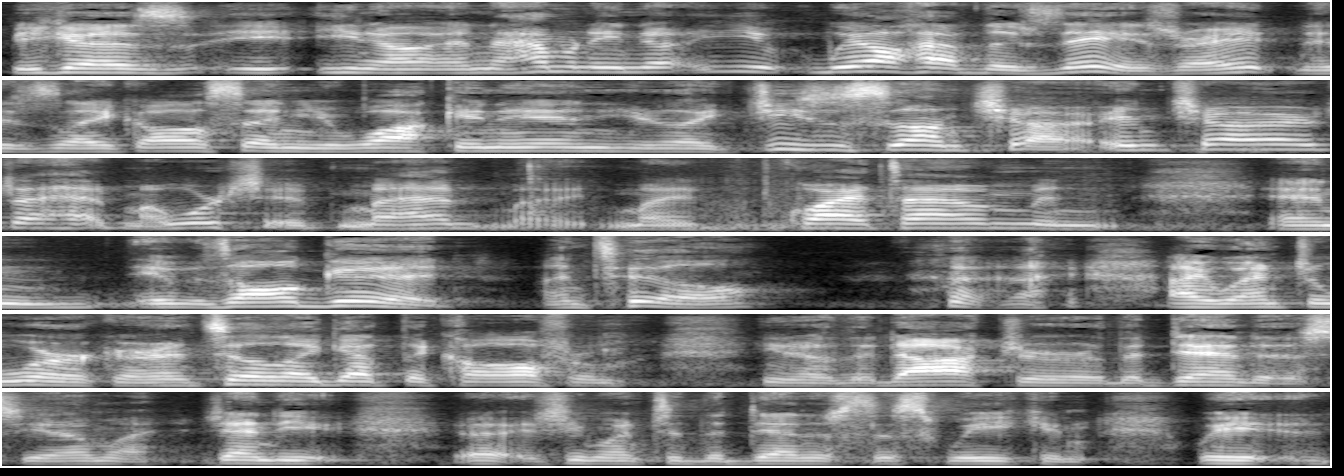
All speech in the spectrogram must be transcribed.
because you know and how many know you, we all have those days right it's like all of a sudden you're walking in you're like jesus is char- in charge i had my worship i had my, my quiet time and and it was all good until I went to work, or until I got the call from, you know, the doctor or the dentist. You know, my Jendi, uh, she went to the dentist this week, and we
